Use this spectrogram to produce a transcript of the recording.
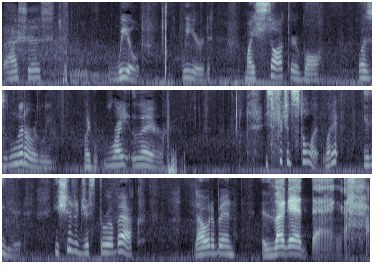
That's just weird. Weird. My soccer ball was literally like right there. He's freaking stole it. What an idiot. He should have just threw it back. That would have been the good thing.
